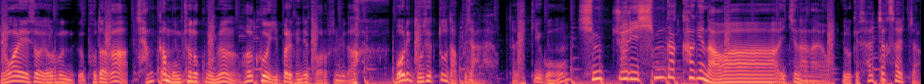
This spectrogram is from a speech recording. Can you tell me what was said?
영화에서 여러분 그 보다가 잠깐 멈춰놓고 보면 헐크 이빨이 굉장히 더럽습니다. 머리 도색도 나쁘지 않아요 다시 끼고 심줄이 심각하게 나와 있진 않아요. 이렇게 살짝 살짝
